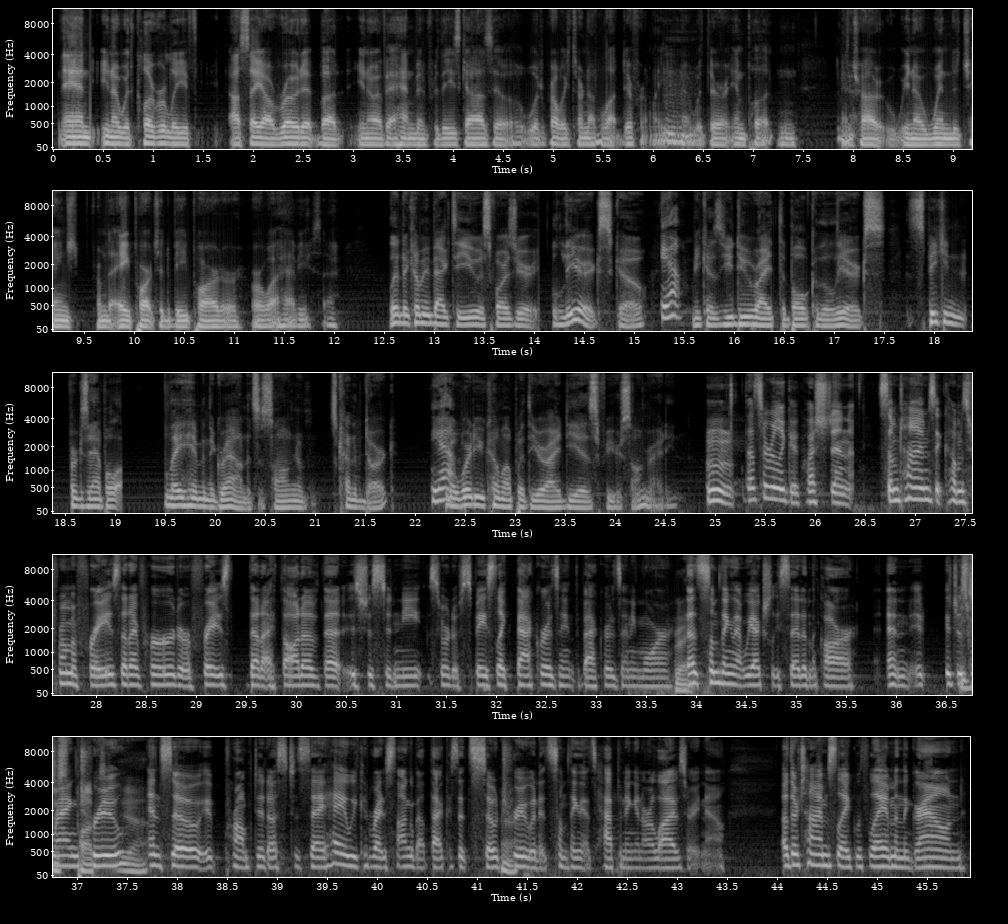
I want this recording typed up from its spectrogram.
And, you know, with Cloverleaf, I say I wrote it, but, you know, if it hadn't been for these guys, it would have probably turned out a lot differently, you know, mm-hmm. with their input and, and try, to you know, when to change from the A part to the B part or, or what have you. So, Linda, coming back to you as far as your lyrics go, Yeah. because you do write the bulk of the lyrics. Speaking, for example, "Lay Him in the Ground." It's a song of it's kind of dark. Yeah. You know, where do you come up with your ideas for your songwriting? Mm, that's a really good question. Sometimes it comes from a phrase that I've heard or a phrase that I thought of that is just a neat sort of space, like backroads ain't the backroads anymore. Right. That's something that we actually said in the car and it, it just just rang popped- true. yeah. And so it prompted us to say, hey, we could write a song about that because it's so true and it's something that's happening in our lives right now. Other times, like with Lay 'em in the Ground,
